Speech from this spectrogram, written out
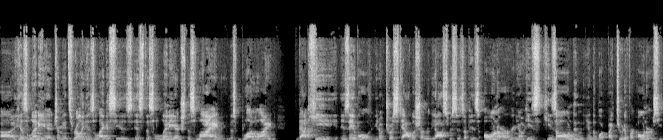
uh, his lineage, I mean, it's really his legacy is, is this lineage, this line, this bloodline that he is able, you know, to establish under the auspices of his owner. You know, he's he's owned in, in the book by two different owners. He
